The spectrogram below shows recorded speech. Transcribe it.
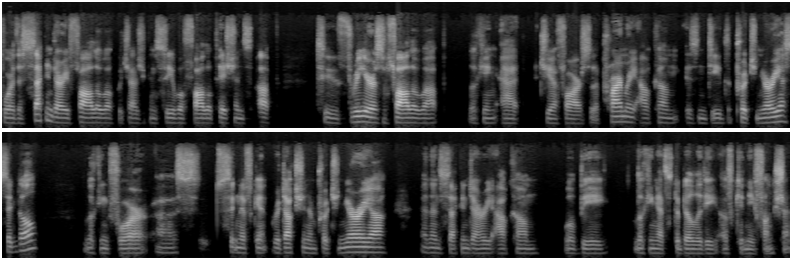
for the secondary follow-up, which as you can see will follow patients up to three years of follow-up looking at GFR. So the primary outcome is indeed the proteinuria signal, looking for a significant reduction in proteinuria, and then secondary outcome will be looking at stability of kidney function.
